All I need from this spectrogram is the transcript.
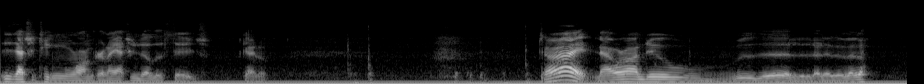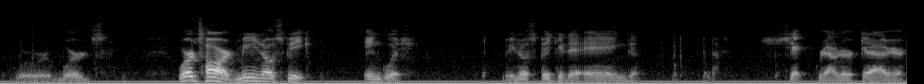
This is actually taking longer and I actually know the stage. Kind of. Alright, now we're on to words. Words hard, me no speak. English. Me no speak it ang. Shit, grounder, get out of here.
